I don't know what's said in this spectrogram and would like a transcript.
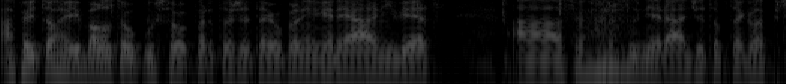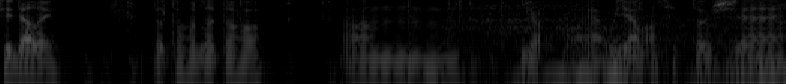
aby to hejbalo tou pusou, protože to je úplně geniální věc a jsem hrozně rád, že to takhle přidali do tohohle toho. Um, jo, ale já udělám asi to, že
